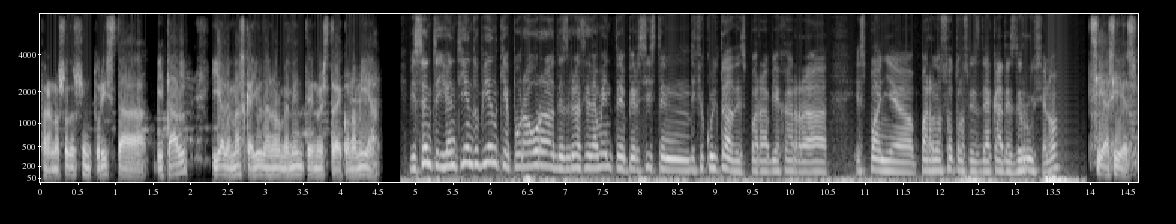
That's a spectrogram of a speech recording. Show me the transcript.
Para nosotros es un turista vital y además que ayuda enormemente en nuestra economía Vicente, yo entiendo bien que por ahora desgraciadamente persisten dificultades para viajar a España para nosotros desde acá, desde Rusia, ¿no? Sí, así es,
